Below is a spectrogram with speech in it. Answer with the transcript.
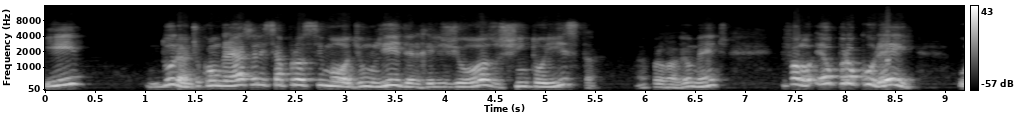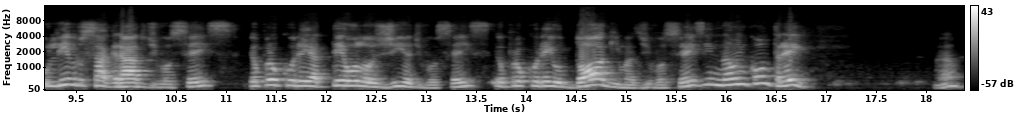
E durante o congresso ele se aproximou de um líder religioso shintoísta, né, provavelmente, e falou: "Eu procurei o livro sagrado de vocês, eu procurei a teologia de vocês, eu procurei o dogmas de vocês e não encontrei." Né?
